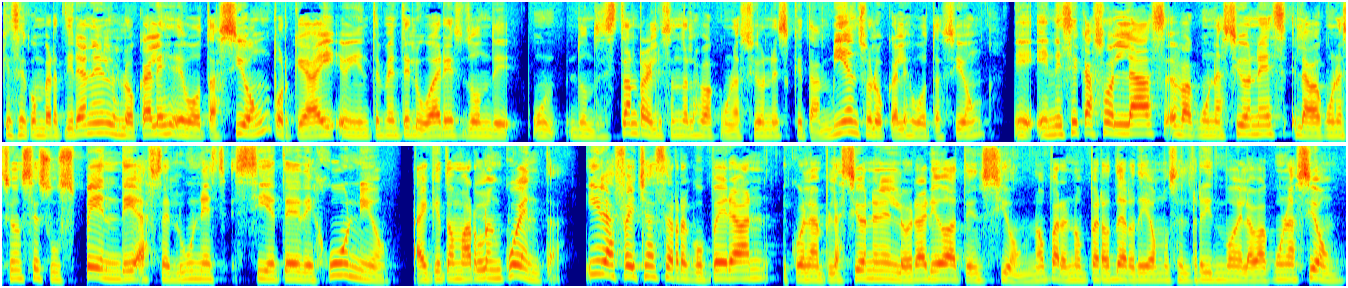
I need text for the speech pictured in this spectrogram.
que se convertirán en los locales de votación, porque hay evidentemente lugares donde, donde se están realizando las vacunaciones que también son locales de votación. Eh, en ese caso las vacunaciones, la vacunación se suspende hasta el lunes 7 de junio. Hay que tomarlo Y las fechas se recuperan con la ampliación en el horario de atención, ¿no? para no perder, digamos, el ritmo de la vacunación.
